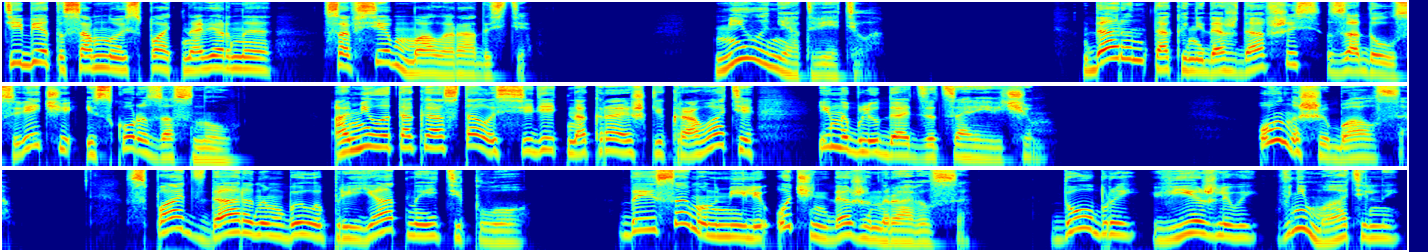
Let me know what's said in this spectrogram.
Тебе-то со мной спать, наверное, совсем мало радости». Мила не ответила. Даррен, так и не дождавшись, задул свечи и скоро заснул. А Мила так и осталась сидеть на краешке кровати и наблюдать за царевичем. Он ошибался. Спать с Дарреном было приятно и тепло. Да и сам он Миле очень даже нравился. Добрый, вежливый, внимательный.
